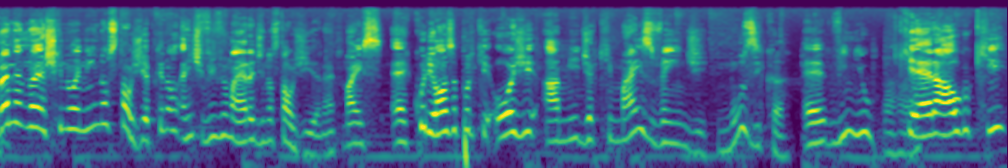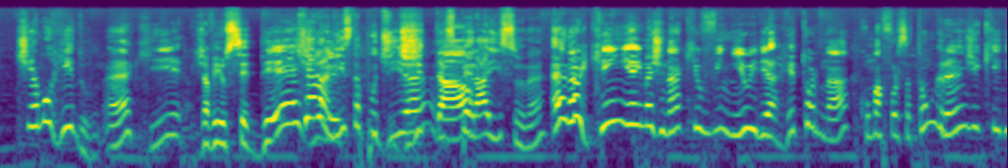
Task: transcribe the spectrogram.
Não é, não é- acho que não é nem nostalgia, porque a gente vive uma era de nostalgia, né? Mas é curiosa porque hoje a mídia que mais vende música é vinil, que era algo que tinha morrido, né? Que já veio CD, Que analista podia digital. esperar isso, né? É, não, e quem ia imaginar que o vinil iria retornar com uma força tão grande que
